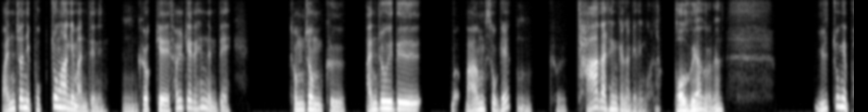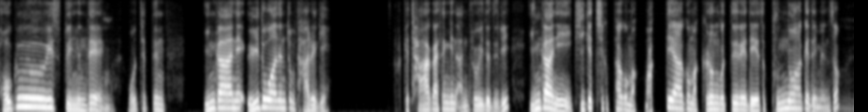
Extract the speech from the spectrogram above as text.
완전히 복종하게 만드는 음. 그렇게 설계를 했는데 점점 그 안드로이드 마- 마음속에 음. 그 자아가 생겨나게 된 거죠. 버그야 그러면? 일종의 버그일 수도 있는데 음. 어쨌든 인간의 의도와는 좀 다르게 그렇게 자아가 생긴 안드로이드들이 인간이 기계 취급하고 막 막대하고 막 그런 것들에 대해서 분노하게 되면서 음.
